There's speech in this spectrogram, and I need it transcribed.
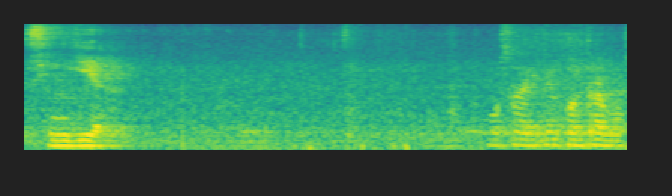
sin guía. Vamos a ver qué encontramos.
